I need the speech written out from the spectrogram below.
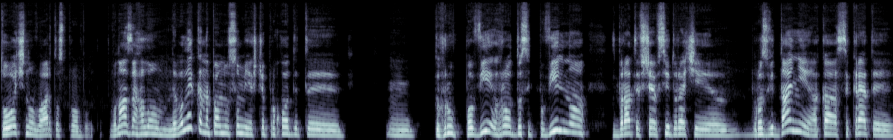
точно варто спробувати. Вона загалом невелика, напевно, в сумі, якщо проходити гру, пові... гру досить повільно, збирати ще всі, до речі, розвіддані, АК секрети,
